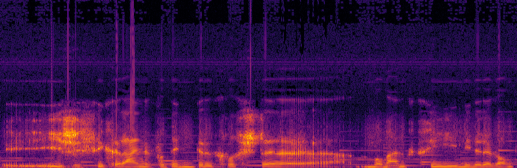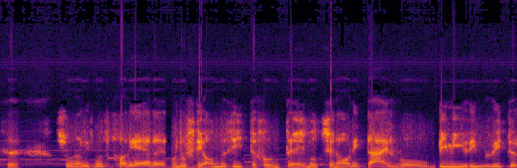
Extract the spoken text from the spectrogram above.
ist es sicher einer der eindrücklichsten äh, Momente in meiner ganzen Journalismuskarriere. Und auf die andere Seite kommt der emotionale Teil, der bei mir immer wieder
